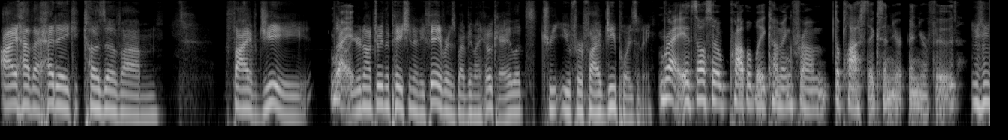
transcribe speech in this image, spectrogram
I have a headache because of um 5G. No, Right. you're not doing the patient any favors by being like, okay, let's treat you for 5G poisoning. Right. It's also probably coming from the plastics in your in your food. Mm-hmm.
